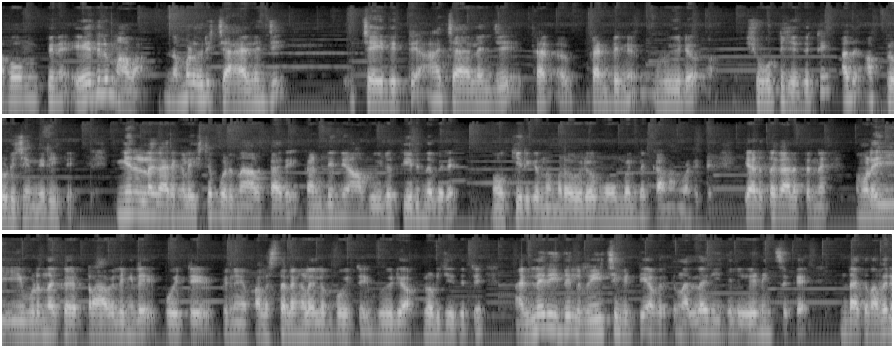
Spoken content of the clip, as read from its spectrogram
അപ്പം പിന്നെ ഏതിലും ആവാം. നമ്മൾ ഒരു ചാലഞ്ച് ചെയ്തിട്ട് ആ ചാലഞ്ച് കണ്ടിന്യൂ വീഡിയോ ഷൂട്ട് ചെയ്തിട്ട് അത് അപ്ലോഡ് ചെയ്യുന്ന രീതി. ഇങ്ങനെയുള്ള കാര്യങ്ങൾ ഇഷ്ടപ്പെടുന്ന ആൾക്കാർ കണ്ടിന്യൂ ആ വീഡിയോ തീരുന്നവരെ നോക്കിയിരിക്കും നമ്മുടെ ഓരോ മൂവ്മെന്റും കാണാൻ വേണ്ടിയിട്ട്. ഈ അടുത്ത കാലത്ത് തന്നെ നമ്മളെ ഈ ഇവിടുന്നൊക്കെ ട്രാവലിങ്ങിൽ പോയിട്ട് പിന്നെ പല സ്ഥലങ്ങളിലും പോയിട്ട് വീഡിയോ അപ്ലോഡ് ചെയ്തിട്ട് നല്ല രീതിയിൽ റീച്ച് കിട്ടി അവർക്ക് നല്ല രീതിയിൽ ഏണിങ്സ് ഒക്കെ ഉണ്ടാക്കുന്നത് അവർ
